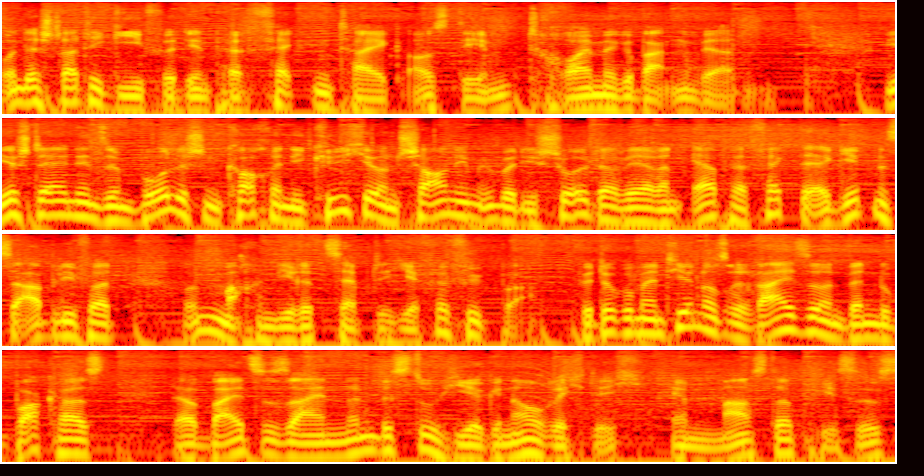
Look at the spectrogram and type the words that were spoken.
und der Strategie für den perfekten Teig, aus dem Träume gebacken werden. Wir stellen den symbolischen Koch in die Küche und schauen ihm über die Schulter, während er perfekte Ergebnisse abliefert und machen die Rezepte hier verfügbar. Wir dokumentieren unsere Reise und wenn du Bock hast, dabei zu sein, dann bist du hier genau richtig im Masterpieces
